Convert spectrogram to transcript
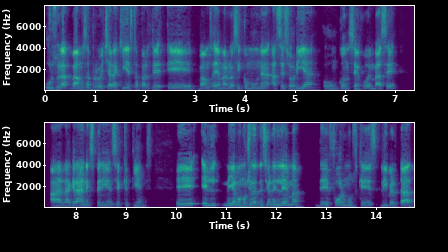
Úrsula, vamos a aprovechar aquí esta parte, eh, vamos a llamarlo así como una asesoría o un consejo en base a la gran experiencia que tienes. Eh, me llamó mucho la atención el lema de Formus, que es libertad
